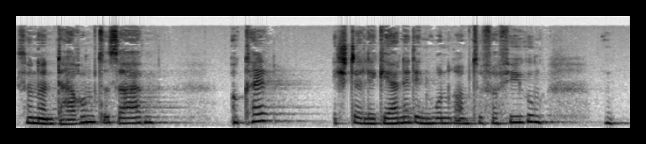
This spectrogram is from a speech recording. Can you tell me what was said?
sondern darum zu sagen, okay, ich stelle gerne den Wohnraum zur Verfügung und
